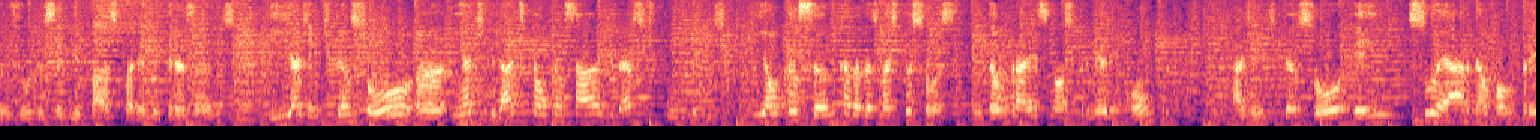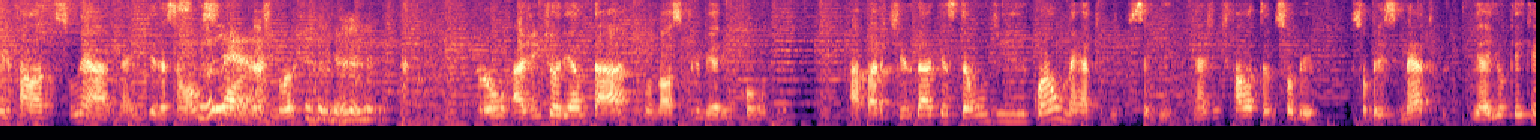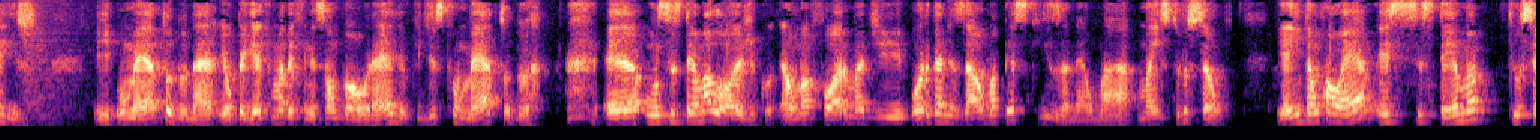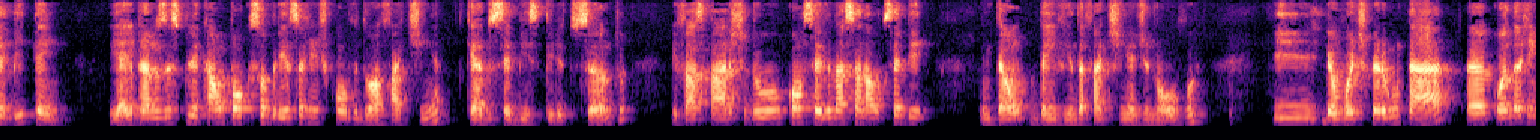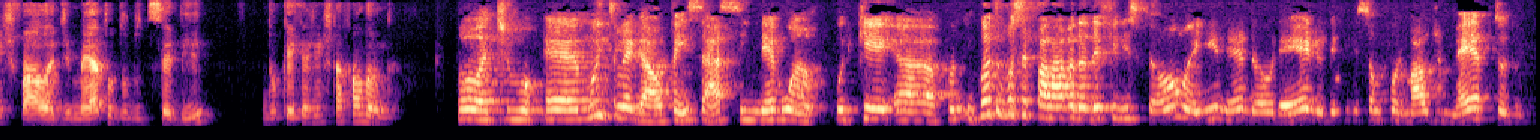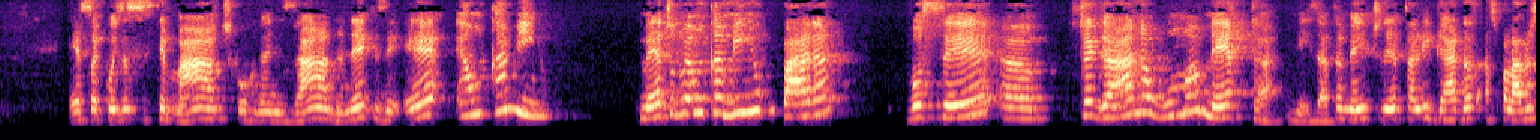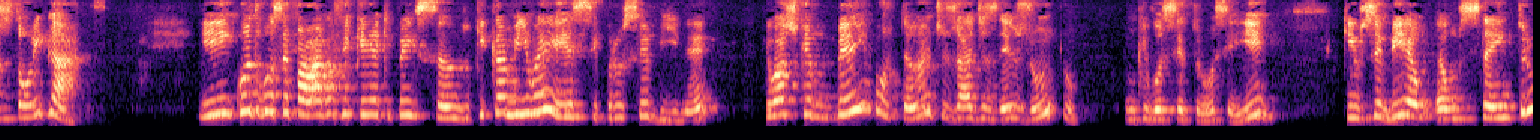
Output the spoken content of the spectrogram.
agora em julho CEBI faz 43 anos e a gente pensou uh, em atividades para alcançar diversos públicos e alcançando cada vez mais pessoas. Então, para esse nosso primeiro encontro, a gente pensou em sulear, né? O Paulo Freire falava sulear, né? Em direção ao sol, né? Então, a gente orientar o nosso primeiro encontro a partir da questão de qual é o método do CB. Né? A gente fala tanto sobre, sobre esse método, e aí o que, que é isso? E o método, né? Eu peguei aqui uma definição do Aurélio que diz que o método é um sistema lógico, é uma forma de organizar uma pesquisa, né? uma, uma instrução. E aí, então, qual é esse sistema que o CEBI tem? E aí, para nos explicar um pouco sobre isso, a gente convidou a Fatinha, que é do CEBI Espírito Santo e faz parte do Conselho Nacional do CEBI. Então, bem-vinda, Fatinha, de novo. E eu vou te perguntar, uh, quando a gente fala de método do CEBI, do que, que a gente está falando? Ótimo, é muito legal pensar assim, né, Juan? Porque uh, enquanto você falava da definição aí, né, do Aurélio, definição formal de método, essa coisa sistemática, organizada, né? Quer dizer, é, é um caminho. Método é um caminho para você uh, chegar em alguma meta. Exatamente, né? Está ligada, as palavras estão ligadas. E enquanto você falava, eu fiquei aqui pensando que caminho é esse para o CEBI, né? Eu acho que é bem importante já dizer junto com o que você trouxe aí, que o CEBI é, é um centro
